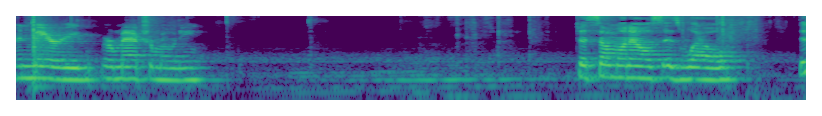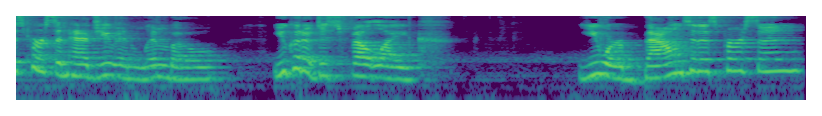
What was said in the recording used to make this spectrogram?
and married or matrimony. to someone else as well. This person had you in limbo. You could have just felt like you were bound to this person.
